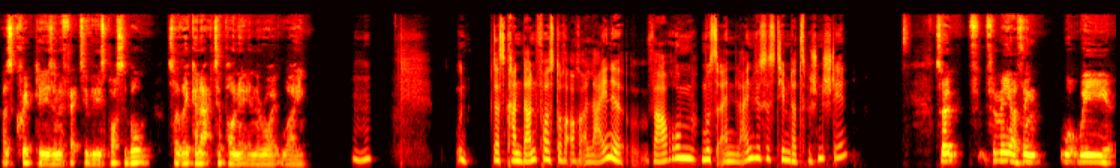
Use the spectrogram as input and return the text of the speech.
As quickly as and effectively as possible so they can act upon it in the right way. Mhm. Und das kann Danfoss doch auch alleine. Warum muss ein Lineview-System dazwischen stehen? So for me, I think what we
